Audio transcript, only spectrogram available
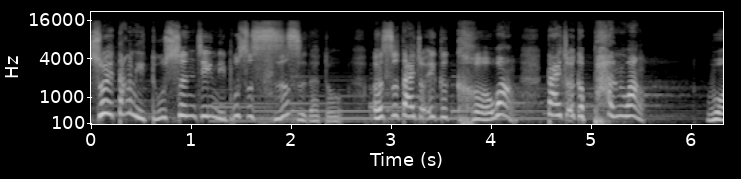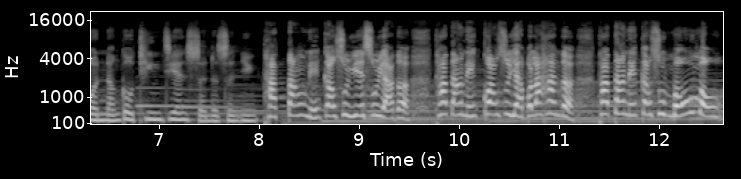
所以当你读圣经，你不是死死的读，而是带着一个渴望，带着一个盼望。我能够听见神的声音。他当年告诉耶稣亚的，他当年告诉亚伯拉罕的，他当年告诉某某，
